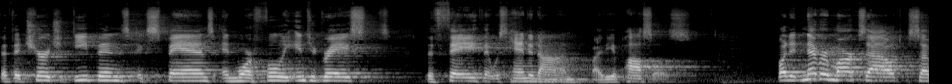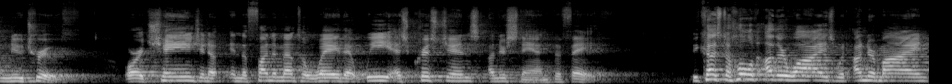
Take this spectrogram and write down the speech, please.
that the church deepens, expands, and more fully integrates the faith that was handed on by the apostles. But it never marks out some new truth or a change in, a, in the fundamental way that we as Christians understand the faith. Because to hold otherwise would undermine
